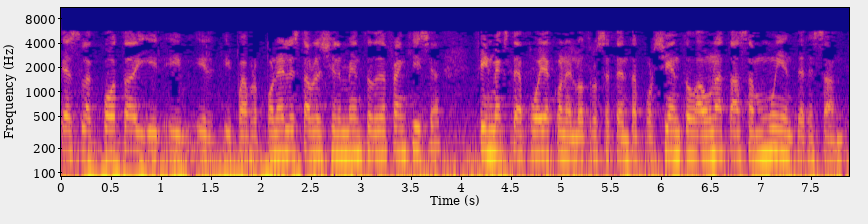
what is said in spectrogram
es la cuota y, y- y- y para poner el establecimiento de la franquicia, Finmex te apoya con el otro 70% a una tasa muy interesante.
